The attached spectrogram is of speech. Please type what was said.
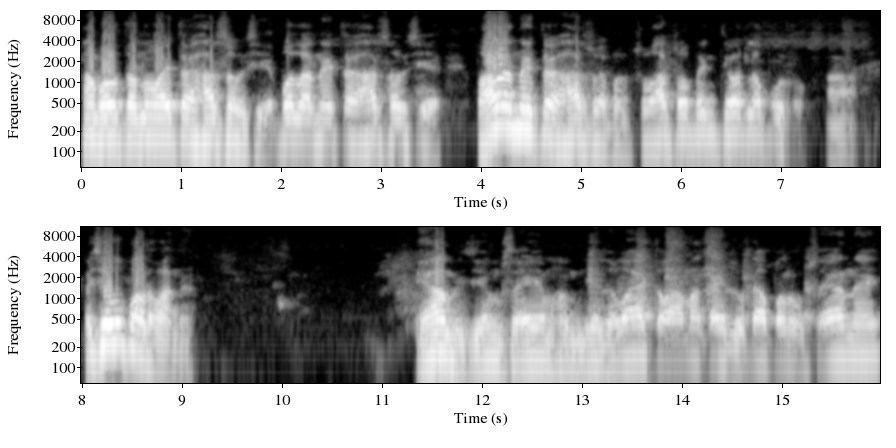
સાંભળતો ન હોય તો હાસવ છે બોલા નહીં તો હાસવ છે ભાળે નહીં તો હાસવે પણ શ્વાસો બંધ થયો એટલે પૂરો. હા. પછી ઉપાડવાને. એમ જેમ છે એમ સમજી. જવાય તો આમાં કઈ જુદાપણું છે નહીં.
